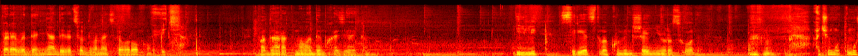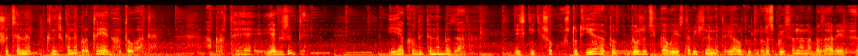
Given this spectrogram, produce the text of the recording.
переведення 912 року. Дивіться. Подарок молодым хозяйкам. Или средство к уменьшению расходов. А чому? Тому що це не книжка не про те, як готувати, а про те, як жити і як ходити на базар. І скільки що тут є, а тут дуже цікавий історичний матеріал. Тут розписано на базарі е,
